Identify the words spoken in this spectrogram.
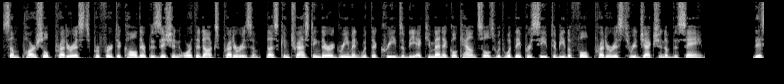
Some partial preterists prefer to call their position Orthodox preterism, thus contrasting their agreement with the creeds of the ecumenical councils with what they perceive to be the full preterists' rejection of the same. This,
